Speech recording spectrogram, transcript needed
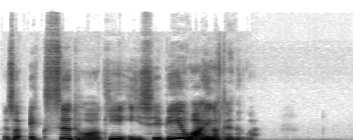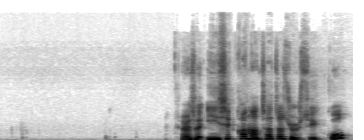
그래서 X 더하기 20이 Y가 되는 거야. 그래서 이 식 하나 찾아줄 수 있고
